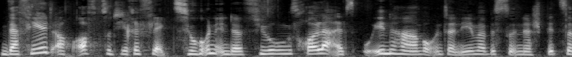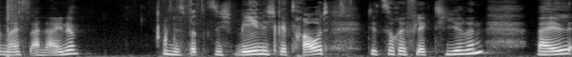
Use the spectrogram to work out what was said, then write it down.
Da fehlt auch oft so die Reflexion in der Führungsrolle. Als Inhaber, Unternehmer bist du in der Spitze meist alleine. Und es wird sich wenig getraut, dir zu reflektieren weil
